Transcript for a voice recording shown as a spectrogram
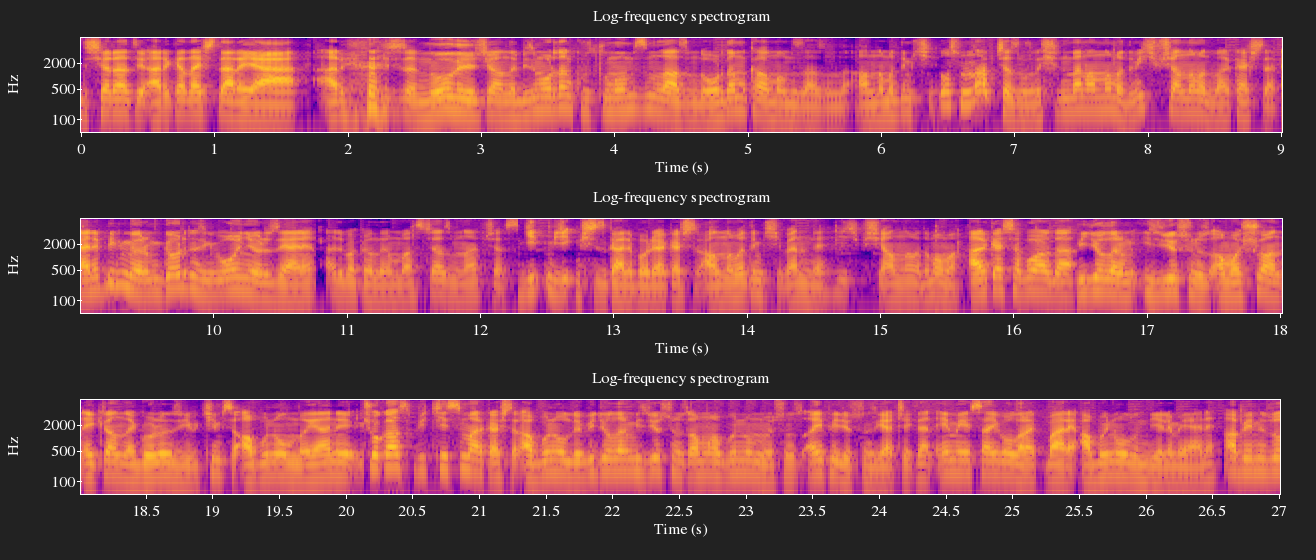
Dışarı atıyor arkadaşlar ya. Arkadaşlar ne oluyor şu anda? Bizim oradan kurtulmamız mı lazımdı? Orada mı kalmamız lazımdı? Anlamadım ki. Dostum ne yapacağız burada? Şimdi ben anlamadım. Hiçbir şey anlamadım arkadaşlar. Yani bilmiyorum. Gördüğünüz gibi oynuyoruz yani. Hadi bakalım basacağız mı? Ne yapacağız? Gitmeyecekmişiz galiba oraya arkadaşlar. Anlamadım ki. Ben de hiçbir şey anlamadım ama. Arkadaşlar bu arada videolarımı izliyorsunuz ama şu an ekranda gördüğünüz gibi kimse abone olmuyor. Yani çok az bir kesim arkadaşlar abone oluyor. Videolarımı izliyorsunuz ama abone olmuyorsunuz. Ayıp ediyorsunuz gerçekten. Emeğe saygı olarak bari abone olun diyelim yani. Haberiniz olsun.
